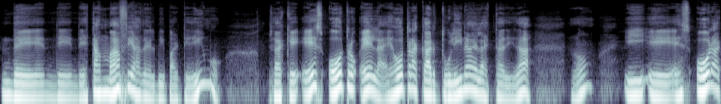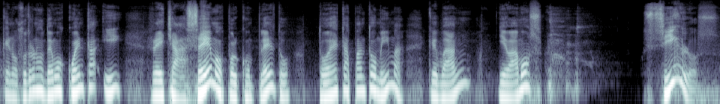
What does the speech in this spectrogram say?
de, de, estas mafias del bipartidismo. O sea, que es otro ELA, es otra cartulina de la estadidad, ¿no? Y eh, es hora que nosotros nos demos cuenta y rechacemos por completo todas estas pantomimas que van Llevamos siglos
